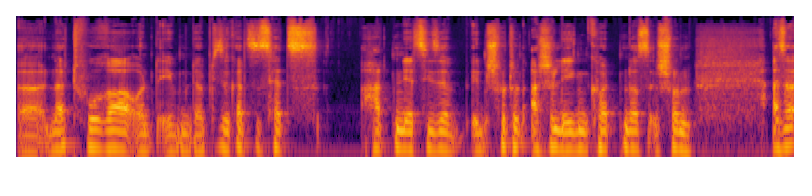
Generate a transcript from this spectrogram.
äh, Natura und eben diese ganzen Sets hatten jetzt diese in Schutt und Asche legen konnten, das ist schon, also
